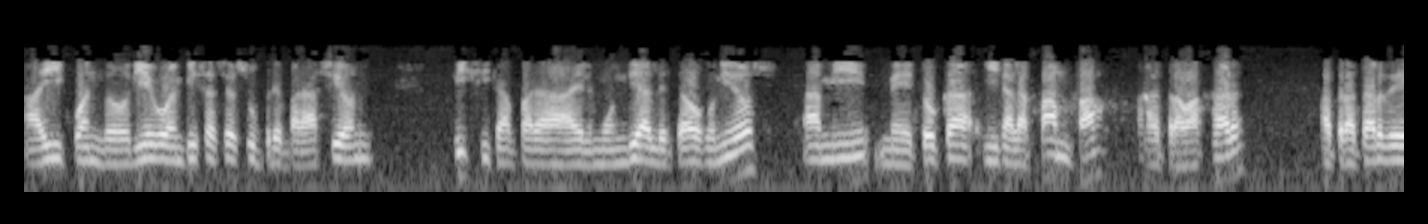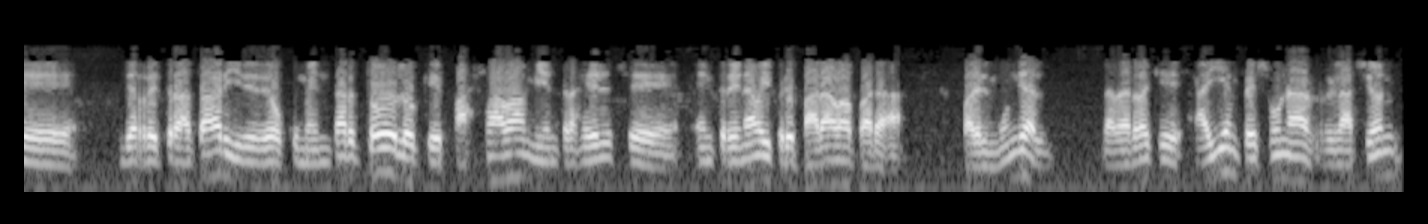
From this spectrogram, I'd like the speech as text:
ahí cuando Diego empieza a hacer su preparación física para el Mundial de Estados Unidos, a mí me toca ir a La Pampa a trabajar, a tratar de, de retratar y de documentar todo lo que pasaba mientras él se entrenaba y preparaba para, para el Mundial. La verdad que ahí empezó una relación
